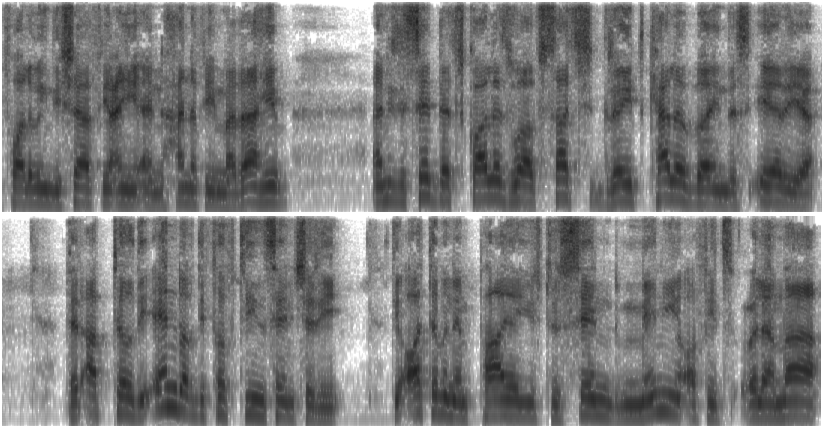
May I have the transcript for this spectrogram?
following the Shafi'i and Hanafi madhahib, and it is said that scholars were of such great caliber in this area that up till the end of the 15th century, the Ottoman Empire used to send many of its ulama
